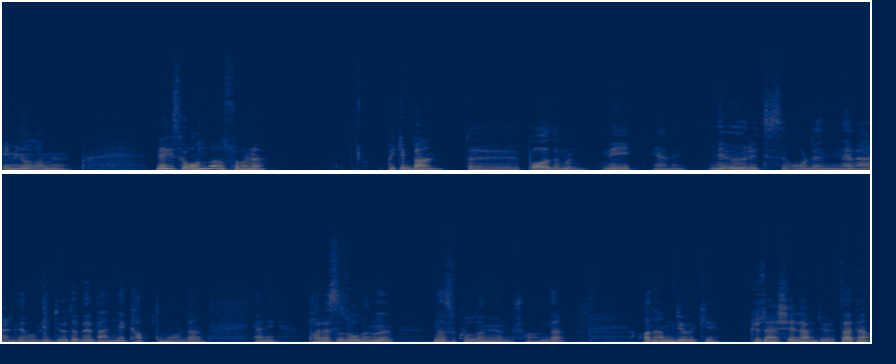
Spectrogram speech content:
emin olamıyorum. Neyse ondan sonra peki ben e, bu adamın ne yani ne öğretisi orada ne verdi o videoda ve ben ne kaptım oradan yani parasız olanı nasıl kullanıyorum şu anda adam diyor ki güzel şeyler diyor zaten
